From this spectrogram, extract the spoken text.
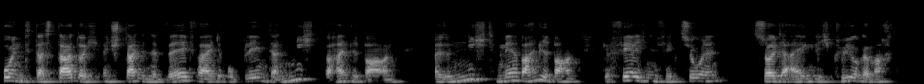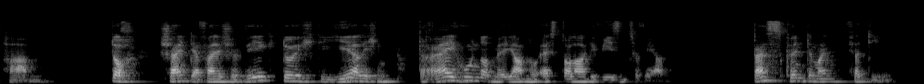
und das dadurch entstandene weltweite Problem der nicht behandelbaren also nicht mehr behandelbaren gefährlichen Infektionen, sollte eigentlich klüger gemacht haben. Doch scheint der falsche Weg durch die jährlichen 300 Milliarden US-Dollar gewiesen zu werden. Das könnte man verdienen.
